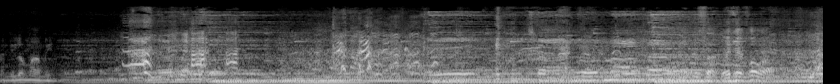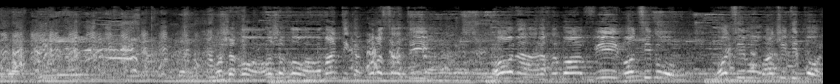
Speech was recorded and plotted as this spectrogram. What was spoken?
אני לא מאמין. לך אחורה. ראש אחורה, ראש אחורה, רומנטיקה, כמו בסרטים. אורנה, אנחנו אוהבים, עוד סיבוב, עוד סיבוב, עד שהיא תיפול.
